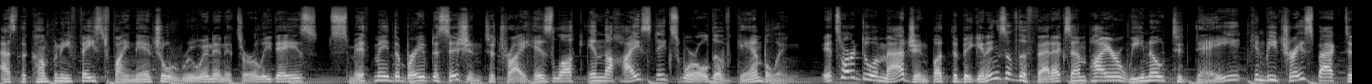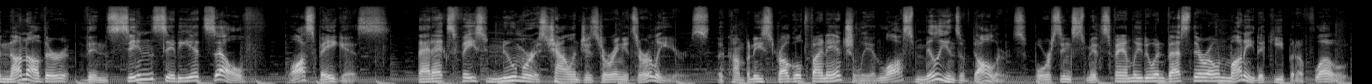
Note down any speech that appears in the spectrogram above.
As the company faced financial ruin in its early days, Smith made the brave decision to try his luck in the high stakes world of gambling. It's hard to imagine, but the beginnings of the FedEx empire we know today can be traced back to none other than Sin City itself, Las Vegas. FedEx faced numerous challenges during its early years. The company struggled financially and lost millions of dollars, forcing Smith's family to invest their own money to keep it afloat.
